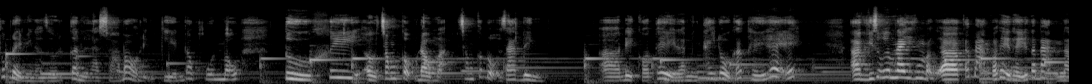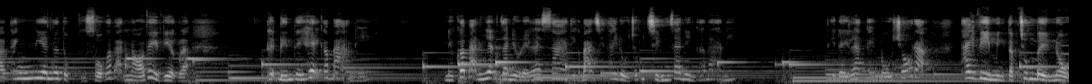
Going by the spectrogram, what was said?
thúc đẩy bình đẳng giới cần là xóa bỏ định kiến và khuôn mẫu từ khi ở trong cộng đồng ạ trong cấp độ gia đình ờ, để có thể là mình thay đổi các thế hệ ấy. À, ví dụ hôm nay ờ, các bạn có thể thấy các bạn thanh niên dân tộc thiểu số các bạn nói về việc là đến thế hệ các bạn ấy nếu các bạn nhận ra điều đấy là sai thì các bạn sẽ thay đổi trong chính gia đình các bạn ấy. Thì đấy là cái mấu chốt ạ. Thay vì mình tập trung bề nổi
